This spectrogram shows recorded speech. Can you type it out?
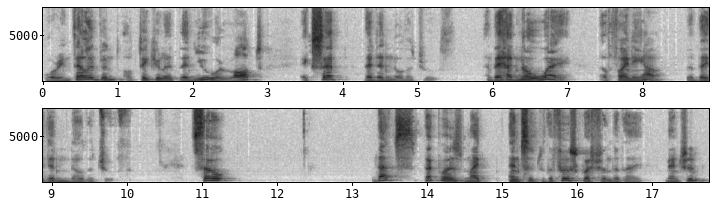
who were intelligent, articulate, they knew a lot, except they didn't know the truth. And they had no way of finding out that they didn't know the truth. So that's, that was my answer to the first question that I mentioned.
